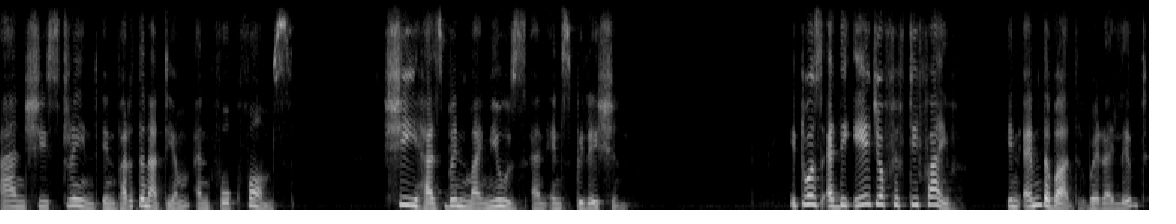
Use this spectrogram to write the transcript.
and she's trained in Bharatanatyam and folk forms. She has been my muse and inspiration. It was at the age of 55 in Ahmedabad, where I lived,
